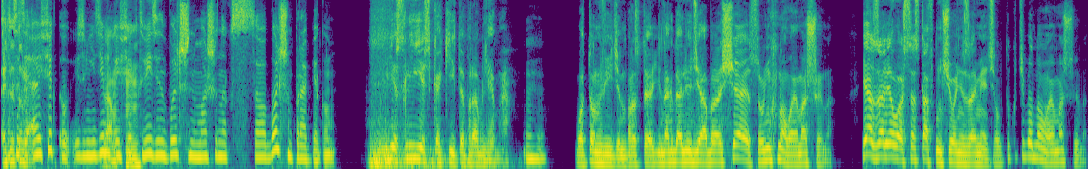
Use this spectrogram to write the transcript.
Это Кстати, там... а эффект, извини, Дима, да. эффект виден больше на машинах с большим пробегом? Если есть какие-то проблемы. Mm-hmm. Вот он виден. Просто иногда люди обращаются, у них новая машина. Я залил ваш состав, ничего не заметил. Так у тебя новая машина.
